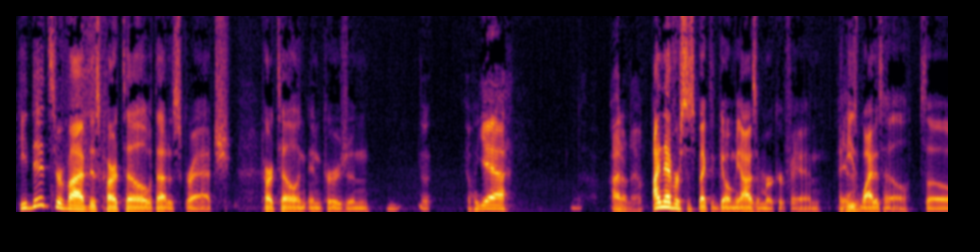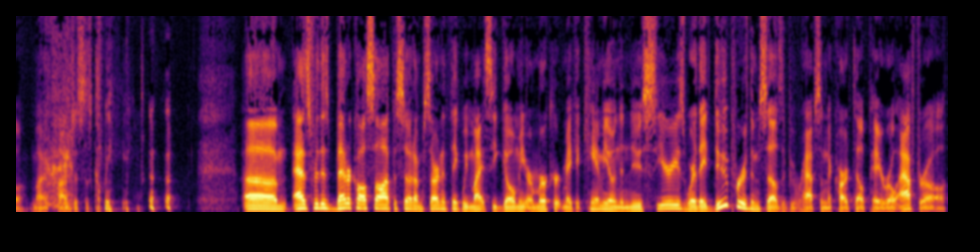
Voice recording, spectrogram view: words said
he did survive this cartel without a scratch. Cartel in- incursion. Yeah. I don't know. I never suspected Gomie. I was a Merkert fan, and Yeah. he's white as hell, so my conscience is clean. um, as for this Better Call Saul episode, I'm starting to think we might see Gomie or Merkert make a cameo in the new series where they do prove themselves to be perhaps on the cartel payroll after all.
